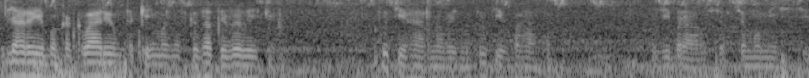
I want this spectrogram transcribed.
Для рибок, акваріум такий, можна сказати, великий. Тут їх гарно видно, тут їх багато зібралося в цьому місці.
